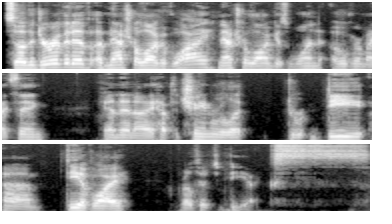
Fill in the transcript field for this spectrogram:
So the derivative of natural log of y, natural log is 1 over my thing, and then I have to chain rule it, d, um, d of y relative to dx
